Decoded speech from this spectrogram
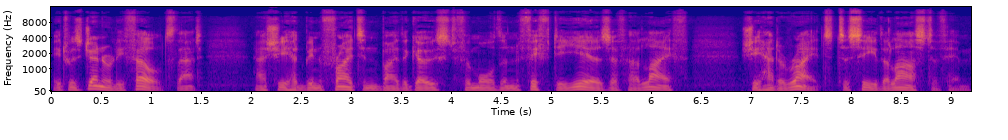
It was generally felt that, as she had been frightened by the ghost for more than fifty years of her life, she had a right to see the last of him.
